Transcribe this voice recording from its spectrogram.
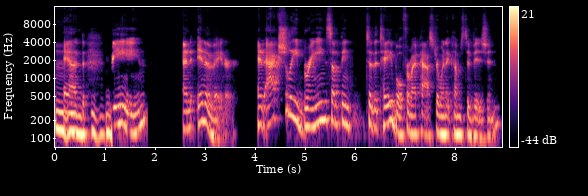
mm-hmm. and mm-hmm. being an innovator and actually bringing something to the table for my pastor when it comes to vision,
